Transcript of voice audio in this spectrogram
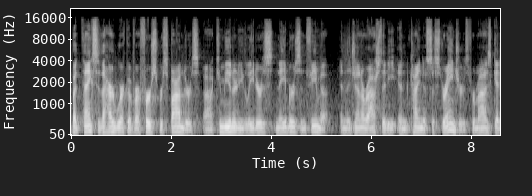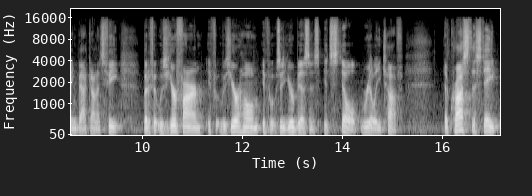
but thanks to the hard work of our first responders, uh, community leaders, neighbors, and FEMA, and the generosity and kindness of strangers, Vermont is getting back on its feet. But if it was your farm, if it was your home, if it was your business, it's still really tough. Across the state,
